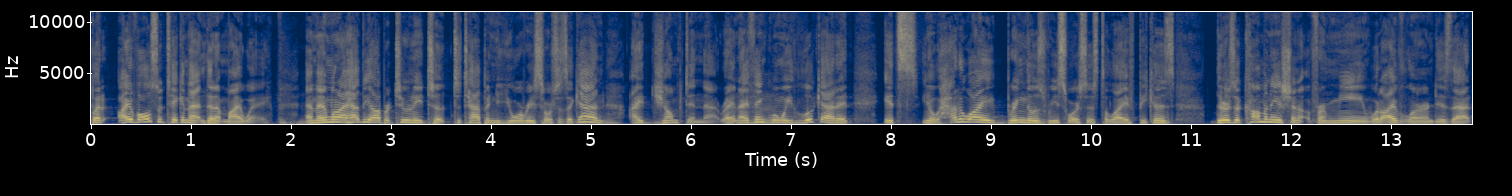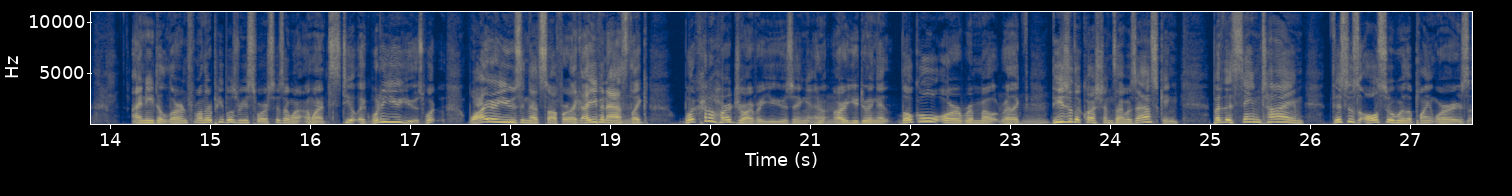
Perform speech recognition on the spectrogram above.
But I've also taken that and done it my way. Mm-hmm. And then when I had the opportunity to, to tap into your resources again, mm-hmm. I jumped in that, right? And I think mm-hmm. when we look at it, it's, you know, how do I bring those resources to life? Because there's a combination for me, what I've learned is that I need to learn from other people's resources. I want, I want to steal. Like, what do you use? What? Why are you using that software? Like, I even asked, mm-hmm. like, what kind of hard drive are you using? And mm-hmm. are you doing it local or remote? Right? Like, mm-hmm. these are the questions I was asking. But at the same time, this is also where the point where is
